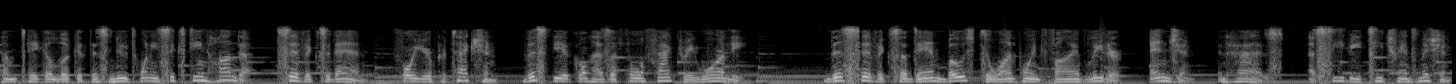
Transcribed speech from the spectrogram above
Come take a look at this new 2016 Honda Civic Sedan. For your protection, this vehicle has a full factory warranty. This Civic Sedan boasts a 1.5-liter engine, and has a CVT transmission.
